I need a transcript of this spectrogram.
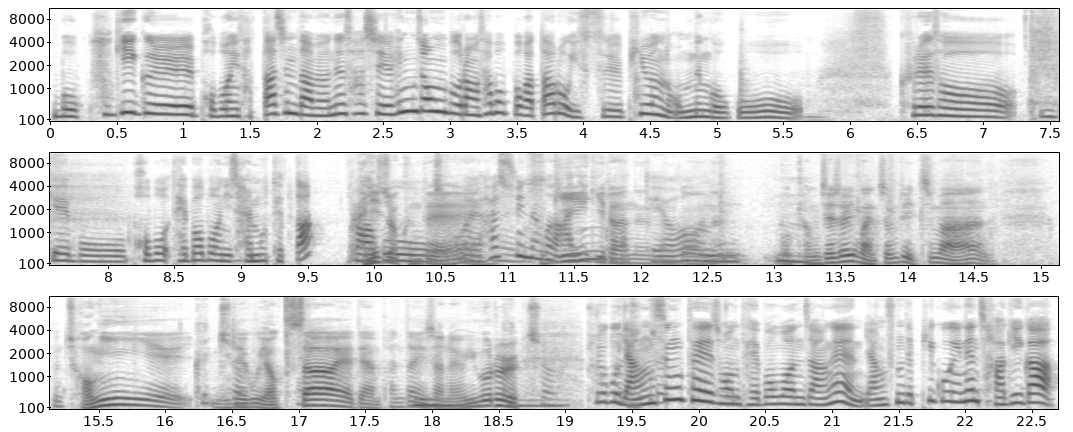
뭐 국익을 법원이 다 따진다면은 사실 행정부랑 사법부가 따로 있을 필요는 없는 거고. 그래서 이게 뭐 법원 대법원이 잘못했다 라고 네, 아니죠, 근데 할수 있는 건 아닌 것 국익이라는 같아요. 거는 음. 뭐 경제적인 관점도 있지만 정의의 그쵸. 문제고 역사에 대한 판단이잖아요. 이거를 그렇죠. 그리고 양승태 전 대법원장은 양승태 피고인은 자기가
